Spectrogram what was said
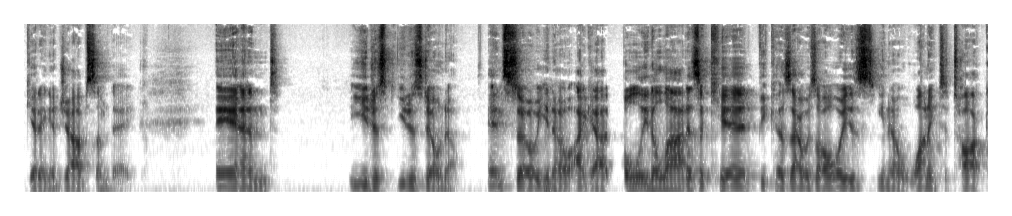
getting a job someday. And you just you just don't know. And so, you know, I got bullied a lot as a kid because I was always, you know, wanting to talk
